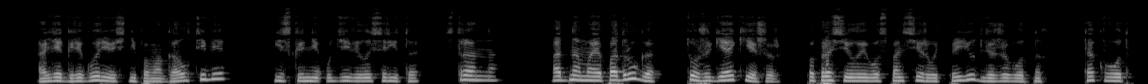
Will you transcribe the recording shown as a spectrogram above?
— Олег Григорьевич не помогал тебе? — искренне удивилась Рита. — Странно. Одна моя подруга, тоже геокешер, попросила его спонсировать приют для животных. Так вот,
